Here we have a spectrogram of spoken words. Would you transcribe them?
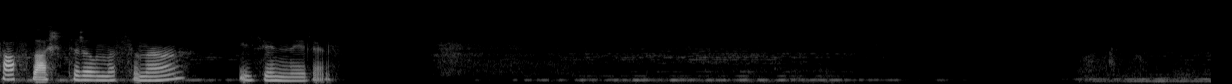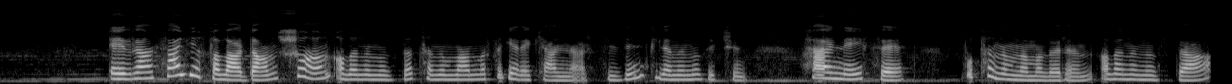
saflaştırılmasına izin verin. Evrensel yasalardan şu an alanınızda tanımlanması gerekenler sizin planınız için her neyse bu tanımlamaların alanınızda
